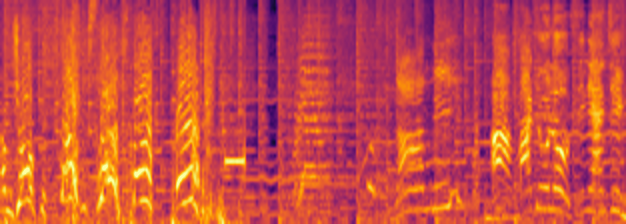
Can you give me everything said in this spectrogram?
I'm joking. Stop, stop, stop. Nani? Ah, maju sini anjing.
